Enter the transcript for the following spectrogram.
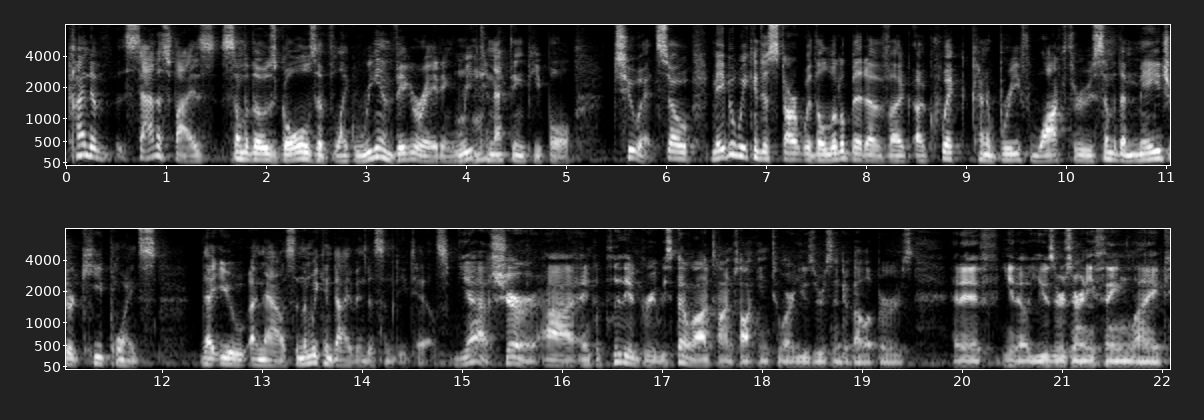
kind of satisfies some of those goals of like reinvigorating, mm-hmm. reconnecting people to it. So maybe we can just start with a little bit of a, a quick kind of brief walk through some of the major key points that you announced, and then we can dive into some details. Yeah, sure, uh, and completely agree. We spent a lot of time talking to our users and developers and if, you know, users or anything like,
